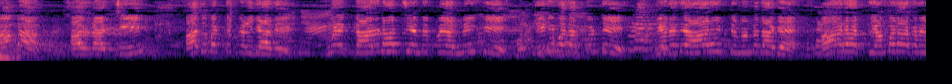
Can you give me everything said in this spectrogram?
ஆமா அருணாச்சி. அது மட்டும் கிடையாது. உனக்கு அருணாச்சி என்ற பெயர் நீங்கி இனி முதல் கொண்டு எனது ஆலயத்தின் முன்பதாக ஆராத்தி அம்மனாகவே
